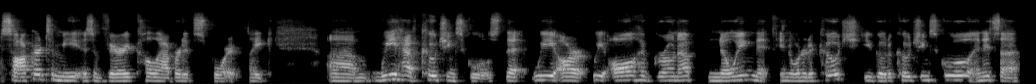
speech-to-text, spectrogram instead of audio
soccer to me is a very collaborative sport. Like um, we have coaching schools that we are we all have grown up knowing that in order to coach you go to coaching school and it's a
